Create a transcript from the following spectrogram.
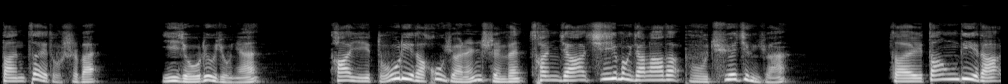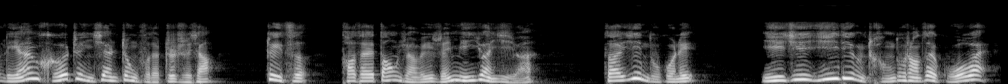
但再度失败。一九六九年，他以独立的候选人身份参加西孟加拉的补缺竞选，在当地的联合阵线政府的支持下，这次他才当选为人民院议员。在印度国内，以及一定程度上在国外，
